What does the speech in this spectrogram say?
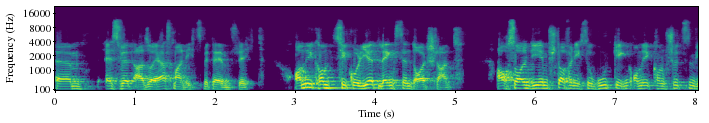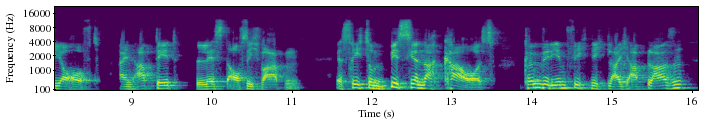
Ähm, es wird also erstmal nichts mit der Impfpflicht. Omikron zirkuliert längst in Deutschland. Auch sollen die Impfstoffe nicht so gut gegen Omikron schützen, wie erhofft. Ein Update lässt auf sich warten. Es riecht so ein bisschen nach Chaos. Können wir die Impfpflicht nicht gleich abblasen?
